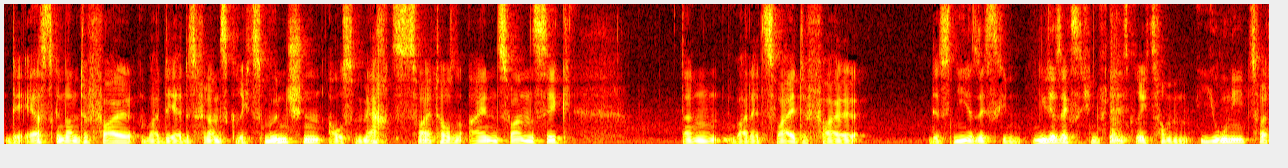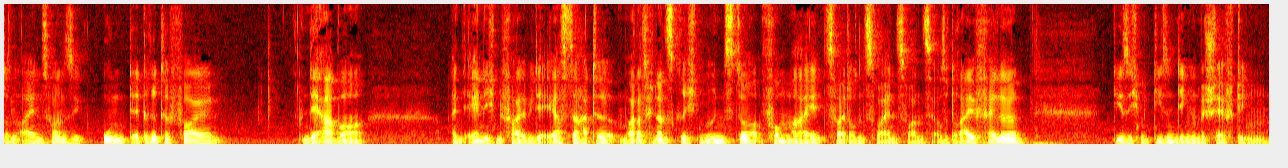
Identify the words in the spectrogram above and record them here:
der erstgenannte Fall war der des Finanzgerichts München aus März 2021. Dann war der zweite Fall des Niedersächsischen, Niedersächsischen Finanzgerichts vom Juni 2021 und der dritte Fall, der aber einen ähnlichen Fall wie der erste hatte, war das Finanzgericht Münster vom Mai 2022. Also drei Fälle, die sich mit diesen Dingen beschäftigen.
